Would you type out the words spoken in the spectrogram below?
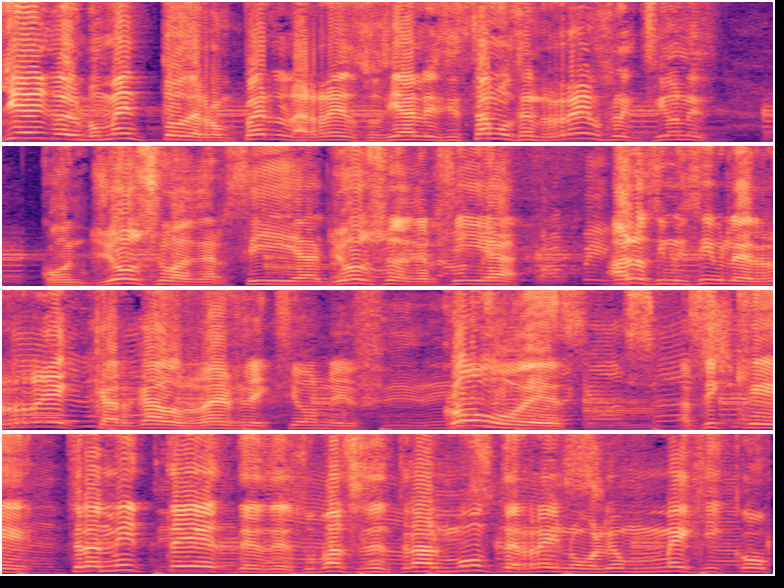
llega el momento de romper las redes sociales y estamos en reflexiones con Joshua García, Joshua García, a los invisibles recargados reflexiones. ¿Cómo es? Así que transmite desde su base central Monterrey, Nuevo León, México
